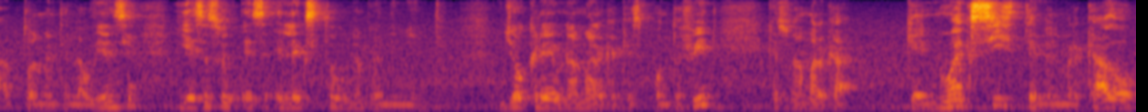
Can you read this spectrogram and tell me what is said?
actualmente en la audiencia y ese es el éxito de un emprendimiento. Yo creé una marca que es Pontefit, que es una marca que no existe en el mercado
